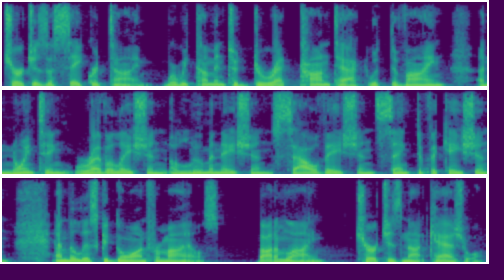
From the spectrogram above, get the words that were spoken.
church is a sacred time where we come into direct contact with divine anointing, revelation, illumination, salvation, sanctification, and the list could go on for miles. Bottom line, church is not casual.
